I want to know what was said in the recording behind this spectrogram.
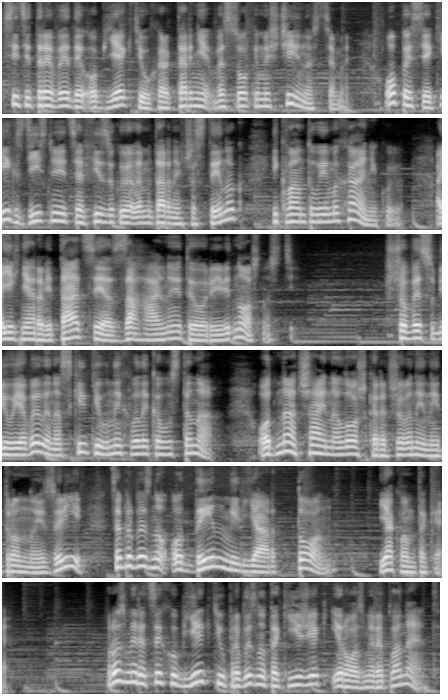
Всі ці три види об'єктів характерні високими щільностями, опис яких здійснюється фізикою елементарних частинок і квантовою механікою, а їхня гравітація з загальною теорією відносності. Щоб ви собі уявили, наскільки у них велика густина. Одна чайна ложка речовини нейтронної зорі це приблизно 1 мільярд тонн. Як вам таке? Розміри цих об'єктів приблизно такі ж, як і розміри планет.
